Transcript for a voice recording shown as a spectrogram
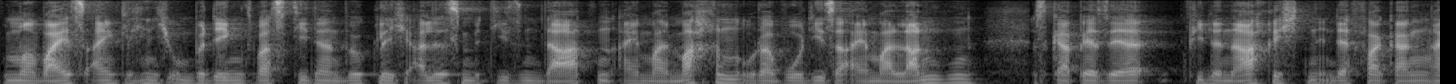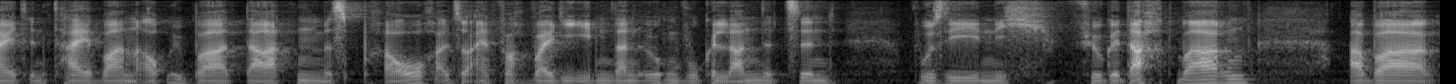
Und man weiß eigentlich nicht unbedingt, was die dann wirklich alles mit diesen Daten einmal machen oder wo diese einmal landen. Es gab ja sehr viele Nachrichten in der Vergangenheit in Taiwan auch über Datenmissbrauch, also einfach weil die eben dann irgendwo gelandet sind, wo sie nicht für gedacht waren. Aber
